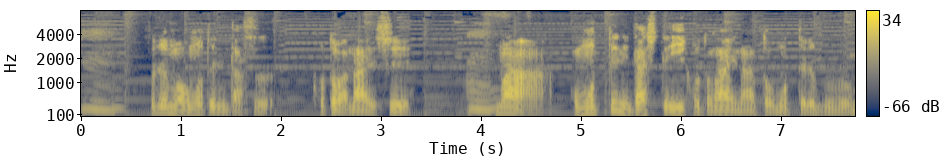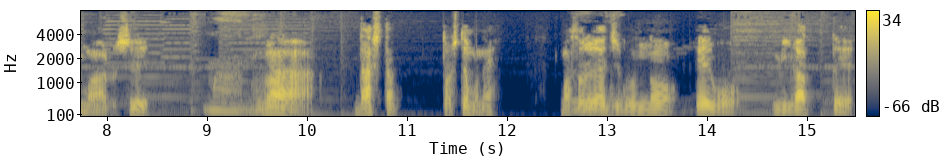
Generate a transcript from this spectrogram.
うん。それも表に出すことはないし、うん。まあ、表に出していいことないなと思ってる部分もあるし、まあね。まあ、出したとしてもね、まあ、それは自分のエゴ、身勝手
